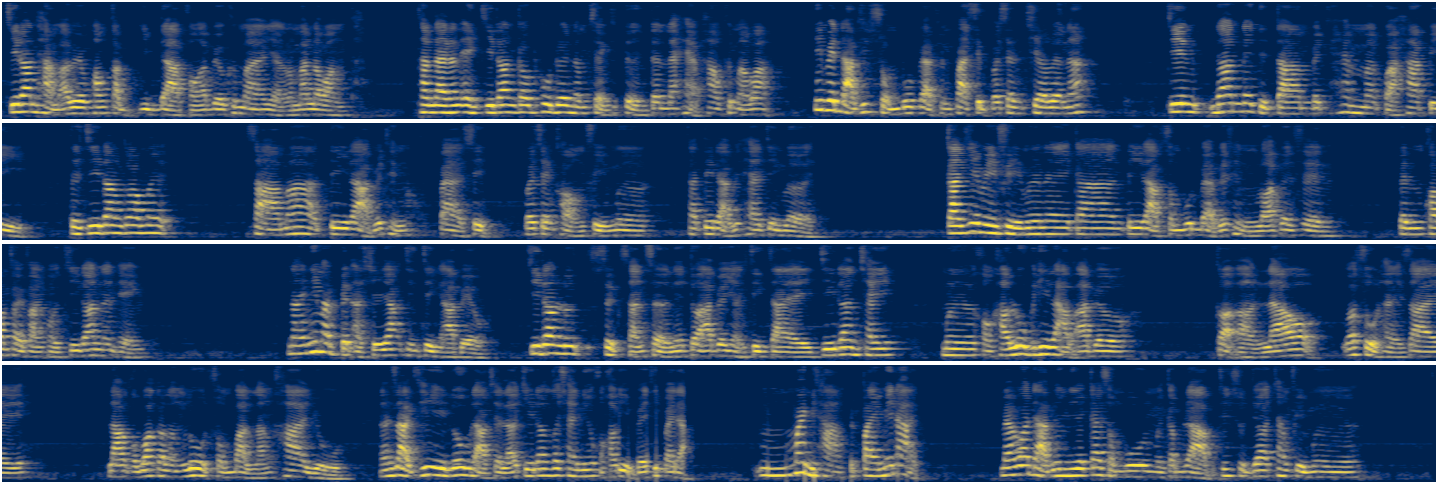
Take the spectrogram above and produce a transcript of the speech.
จีดอนถามอาเบลพร้อมกับหยิบดาบของอาเบลขึ้นมาอย่างระมัดระวังทันใดนั้นเองจีดอนก็พูดด้วยน้ำเสียงที่ตื่นเต้นและแหบห้าวขึ้นมาว่า นี่เป็นดาบที่สมบูรณ์แบบถึง 80%เชียวเลยนะ จีดอนได้ติดตามเบคแฮมมากว่า 5 ปี แต่จีดอนก็ไม่สามารถตีดาบได้ถึง 80%ของฝีมือการตีดาบที่แท้จริงเลย การที่มีฝีมือในการตีดาบสมบูรณ์แบบได้ถึง 100%เป็นความใฝ่ฝันของจีดอนนั่นเอง นายนี่มันเป็นอัจฉริยะจริง ๆ อาเบล จีดอนรู้สึกสรรเสริญในตัวอาเบลอย่างจริงใจ จีดอนใช้ มือของเขาลูบไปที่ดาบอาเบลก่อนแล้วก็สูดหายใจราวกับว่ากำลังลูดสมบัติล้างค่าอยู่ หลังจากที่รูปดาบเสร็จแล้วจีดอนก็ใช้นิ้วของเขาบีบไปที่ปลายดาบไม่มีทางเป็นไปไม่ได้ แม้ว่าดาบเล่มนี้จะใกล้สมบูรณ์เหมือนกับดาบที่สุดยอดช่างฝีมือ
